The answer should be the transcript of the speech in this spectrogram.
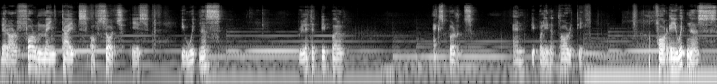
There are four main types of search is a witness, related people, experts, and people in authority. For a witness,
